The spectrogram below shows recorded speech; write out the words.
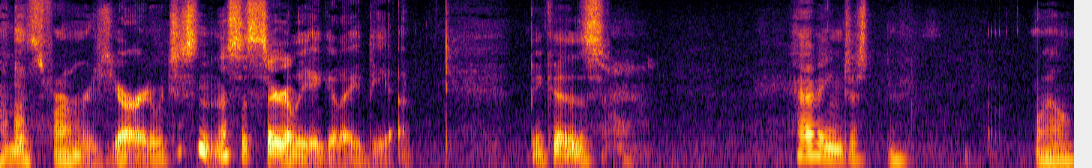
on this farmer's yard, which isn't necessarily a good idea because having just, well,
